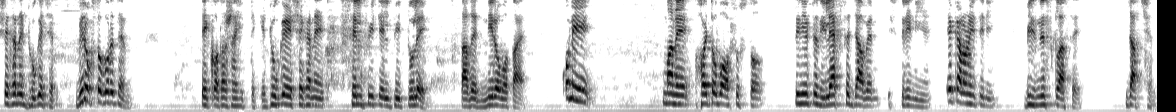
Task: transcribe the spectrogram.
সেখানে ঢুকেছেন, বিরক্ত করেছেন। এই কথা সাহিত্যকে ঢুকে সেখানে সেলফি টেলফি তুলে তাদের নীরবতায়। উনি মানে হয়তো বা অসুস্থ, তিনি একটু রিল্যাক্সে যাবেন স্ত্রী নিয়ে, এ কারণেই তিনি বিজনেস ক্লাসে যাচ্ছেন।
